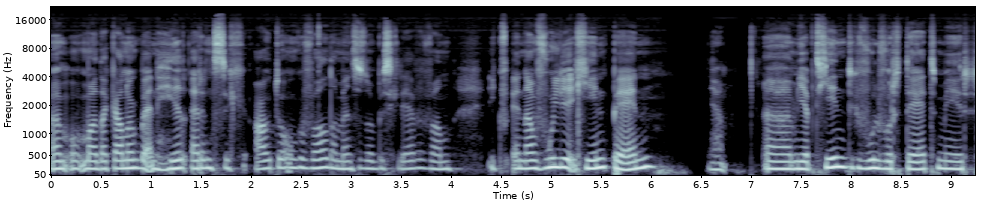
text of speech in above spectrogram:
Ja. Of- maar dat kan ook bij een heel ernstig auto-ongeval, dat mensen zo beschrijven van... Ik, en dan voel je geen pijn. Ja. Ehm, je hebt geen gevoel voor tijd meer.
